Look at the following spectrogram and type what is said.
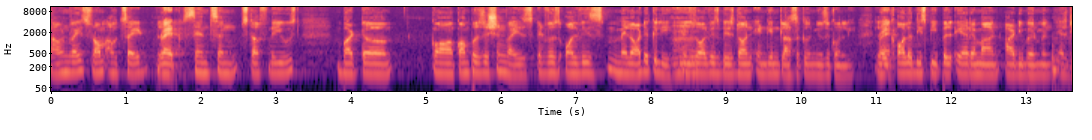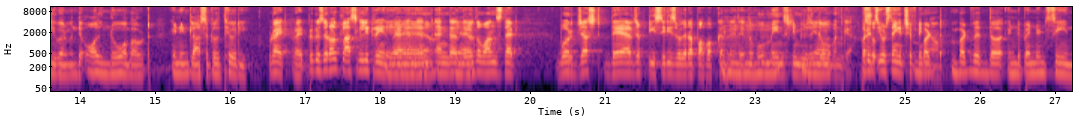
sound wise from outside like Right. synths and stuff they used but uh, co- composition wise it was always melodically it was always based on Indian classical music only like Right. all of these people A.R. Rahman R.D. Burman S.D. Burman they all know about Indian classical theory right right because they're all classically trained right Yeah, and, and, yeah, and uh, yeah. they're the ones that were just there जब टी सीरीज वगैरह पॉप अप कर रहे थे तो वो मेन स्ट्रीम म्यूजिक का वो बन गया but it's So- you're saying it's shifting but now but with the independent scene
